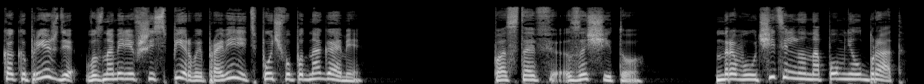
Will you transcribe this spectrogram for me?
как и прежде, вознамерившись первой проверить почву под ногами. «Поставь защиту», — нравоучительно напомнил брат.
